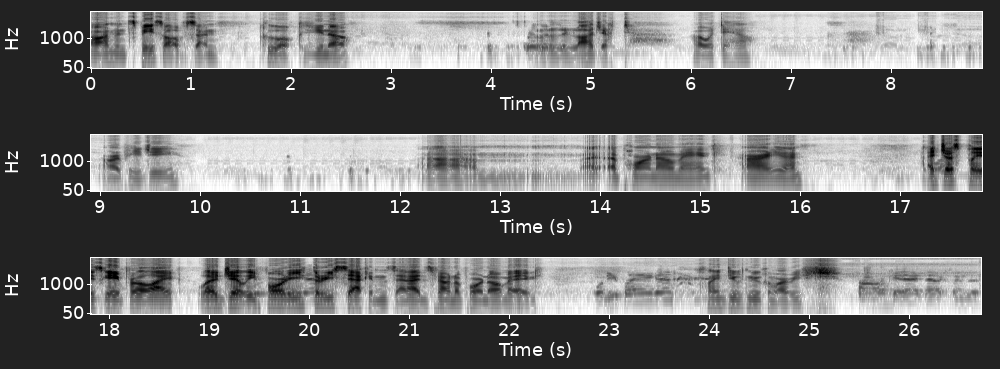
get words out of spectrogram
Oh, I'm in space all of a sudden. Cool, cause you know. Logic. Oh, what the hell? RPG. Um, a, a porno mag. Alrighty then. I just played this game for like legitly 43 seconds and I just found a porno mag. What are you playing again? Playing Duke Nukem RV. Shh. Oh, okay, that, that explains it.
